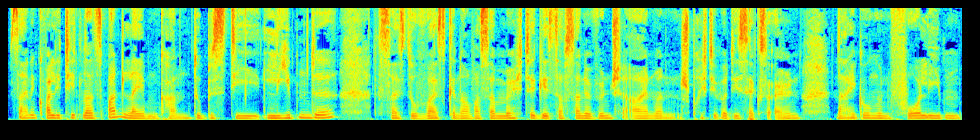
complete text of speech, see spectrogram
seine Qualitäten als Mann leben kann. Du bist die Liebende, das heißt, du weißt genau, was er möchte, gehst auf seine Wünsche ein, man spricht über die sexuellen Neigungen, Vorlieben.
